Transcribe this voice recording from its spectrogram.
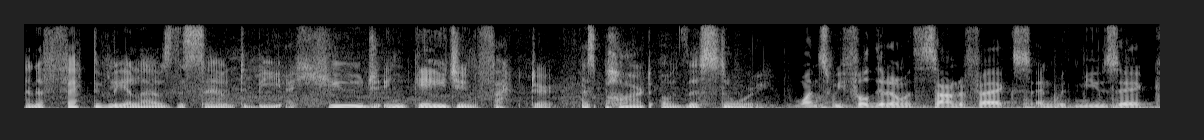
and effectively allows the sound to be a huge engaging factor as part of the story. Once we filled it in with sound effects and with music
